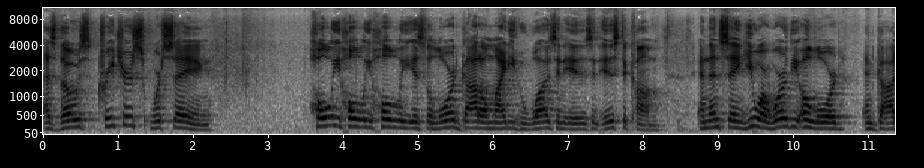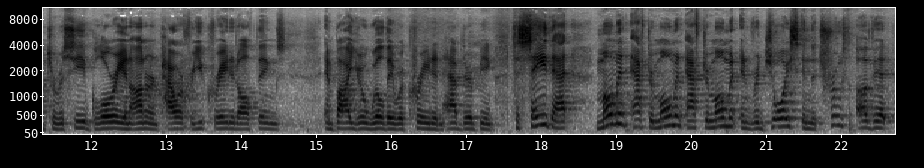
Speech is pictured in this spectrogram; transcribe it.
as those creatures were saying, Holy, holy, holy is the Lord God Almighty who was and is and is to come. And then saying, You are worthy, O Lord and God, to receive glory and honor and power, for you created all things, and by your will they were created and have their being. To say that moment after moment after moment and rejoice in the truth of it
